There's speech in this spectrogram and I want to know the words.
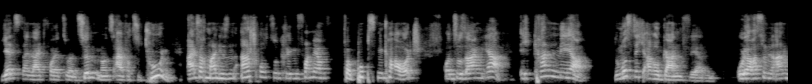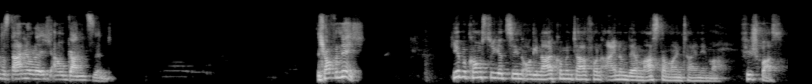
jetzt dein Leitfeuer zu entzünden und es einfach zu tun. Einfach mal diesen Arsch hochzukriegen von der verpupsten Couch und zu sagen, ja, ich kann mehr. Du musst nicht arrogant werden. Oder hast du den Eindruck, dass Daniel oder ich arrogant sind? Ich hoffe nicht. Hier bekommst du jetzt den Originalkommentar von einem der Mastermind-Teilnehmer. Viel Spaß.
